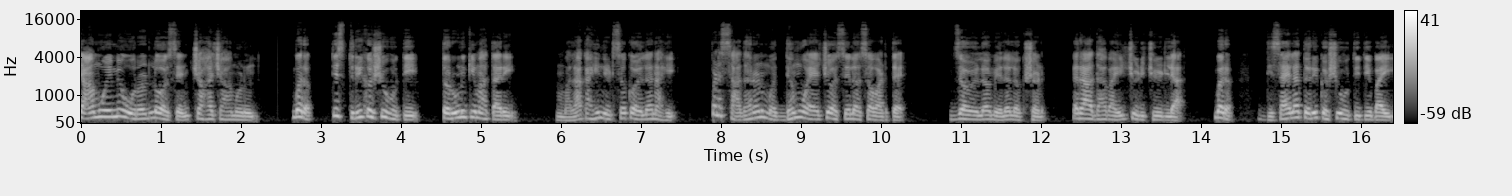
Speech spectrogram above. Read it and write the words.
त्यामुळे मी ओरडलो असेन चहा चहा म्हणून. बरं ती स्त्री कशी होती? तरुण की म्हातारी? मला काही नीटसं कळलं नाही पण साधारण मध्यम वयाची असेल असं वाटतंय. जळलं मेलं लक्षण. राधाबाई चिडचिडल्या. बरं दिसायला तरी कशी होती ती बाई?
